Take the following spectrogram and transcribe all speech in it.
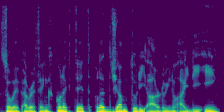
So with everything connected, let's jump to the Arduino IDE.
